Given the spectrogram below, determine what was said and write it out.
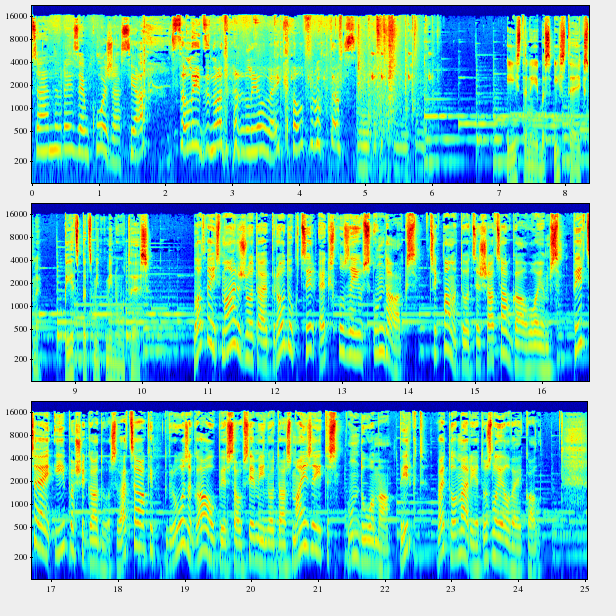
cena reizēm kožās, jā. Salīdzinot ar lielu veikalu, protams. Īstenības izteiksme 15 minūtēs. Latvijas māražotāju produkts ir ekskluzīvs un dārgs. Cik pamatots ir šāds apgalvojums? Pircēji, īpaši gados vecāki, groza galvu pie savas iemīļotās maizītes un domā, pirkt vai tomēr iet uz lielveikalu.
